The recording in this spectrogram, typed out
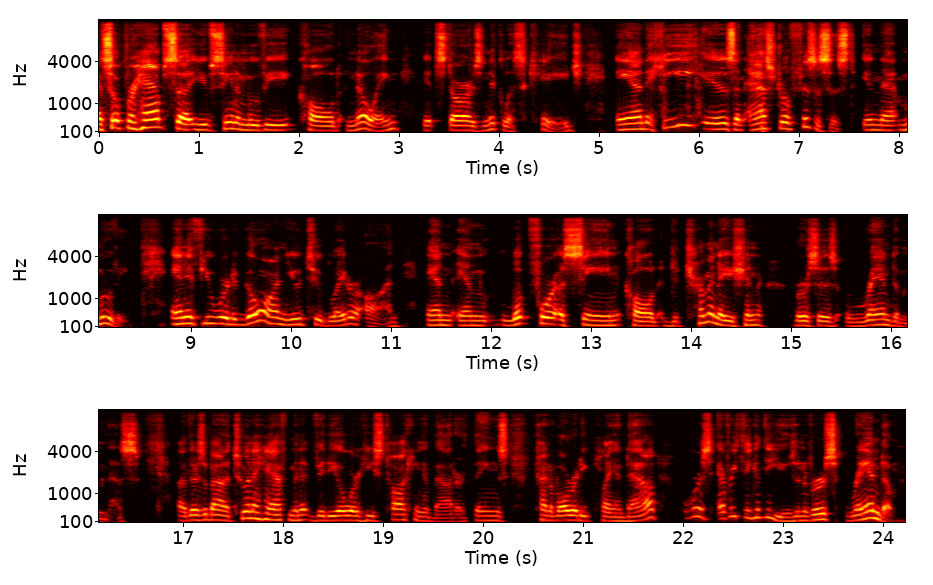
And so perhaps uh, you've seen a movie called Knowing. It stars Nicolas Cage, and he is an astrophysicist in that movie. And if you were to go on YouTube later on and, and look for a scene called Determination versus randomness. Uh, there's about a two and a half minute video where he's talking about are things kind of already planned out, or is everything in the universe random?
